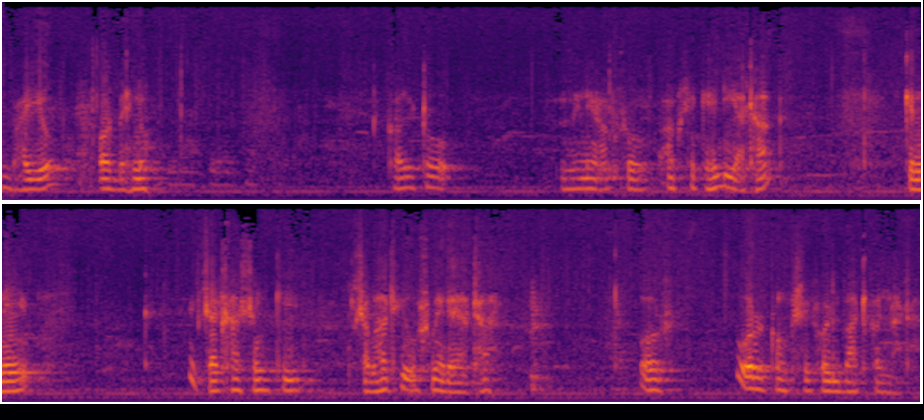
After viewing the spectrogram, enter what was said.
भाइयों और बहनों, कल तो मैंने आपको, आपसे कह दिया था कि मैं चरखा संघ की सभा थी, उसमें गया था और औरतों से थोड़ी बात करना था।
